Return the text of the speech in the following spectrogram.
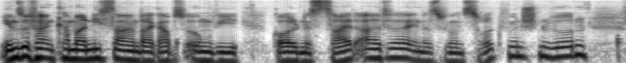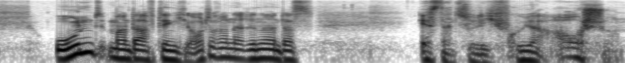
insofern kann man nicht sagen, da gab es irgendwie goldenes Zeitalter, in das wir uns zurückwünschen würden. Und man darf, denke ich, auch daran erinnern, dass es natürlich früher auch schon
